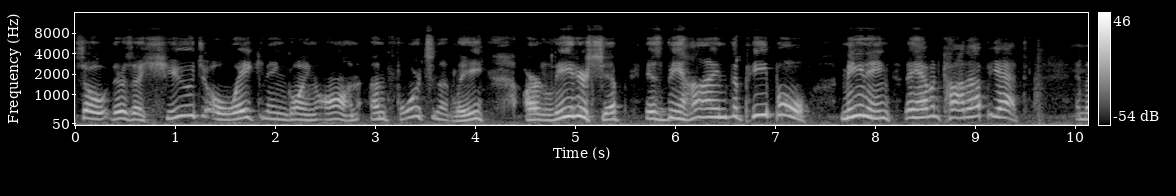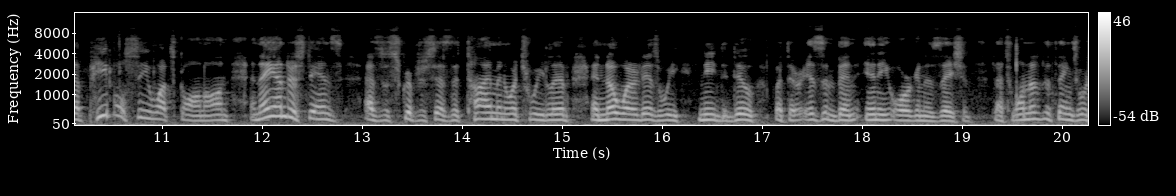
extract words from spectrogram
So there's a huge awakening going on. Unfortunately, our leadership is behind the people, meaning they haven't caught up yet. And the people see what's going on and they understand, as the scripture says, the time in which we live and know what it is we need to do. But there hasn't been any organization. That's one of the things we're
